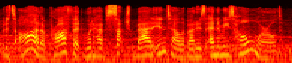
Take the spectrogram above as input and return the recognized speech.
But it's odd a prophet would have such bad intel about his enemy's homeworld.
